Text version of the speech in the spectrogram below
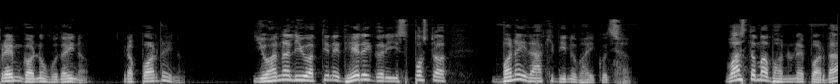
प्रेम गर्नु हुँदैन र पर्दैन। युहानले यो अति नै धेरै गरी स्पष्ट बनाइ राखिदिनु भएको छ। वास्तवमा भन्नु नै पर्दा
